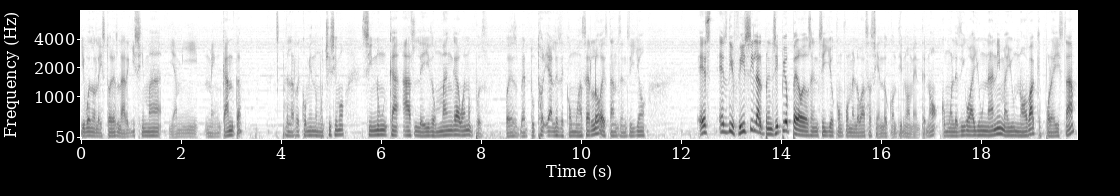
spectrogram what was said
Y bueno, la historia es larguísima y a mí me encanta. Se la recomiendo muchísimo. Si nunca has leído manga, bueno, pues puedes ver tutoriales de cómo hacerlo. Es tan sencillo. Es, es, difícil al principio, pero sencillo conforme lo vas haciendo continuamente, ¿no? Como les digo, hay un anime, hay un OVA que por ahí está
